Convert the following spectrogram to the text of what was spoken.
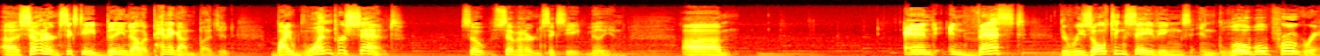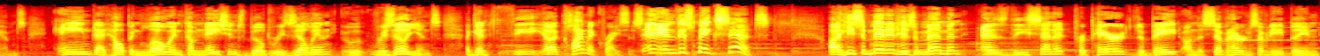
uh, 768 billion dollar Pentagon budget by one percent, so 768 million, um, and invest the resulting savings in global programs aimed at helping low income nations build resilient, resilience against the uh, climate crisis. And, and, this makes sense. Uh, he submitted his amendment as the Senate prepared debate on the 778 billion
